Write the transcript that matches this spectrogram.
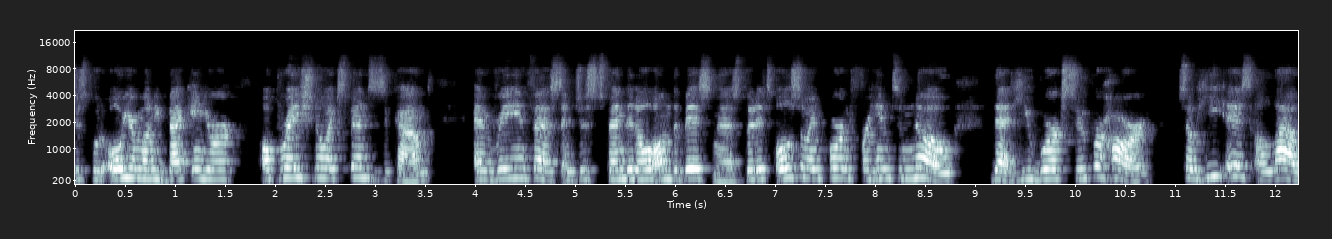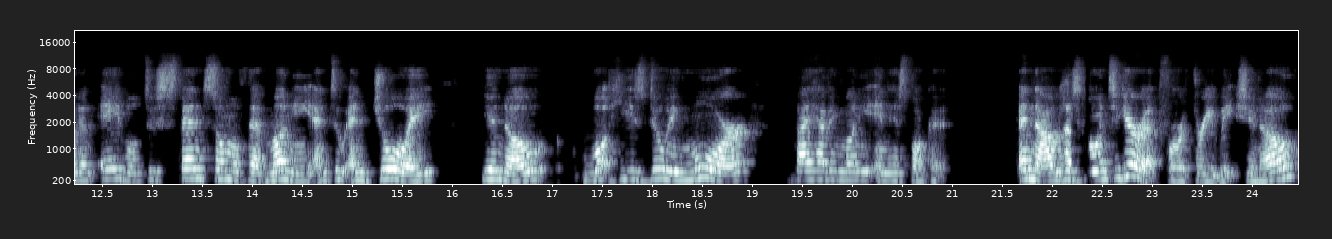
just put all your money back in your operational expenses account and reinvest and just spend it all on the business. But it's also important for him to know that he works super hard. So he is allowed and able to spend some of that money and to enjoy, you know, what he's doing more by having money in his pocket. And now he's going to Europe for three weeks, you know,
